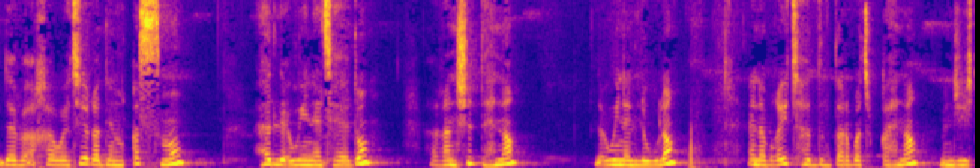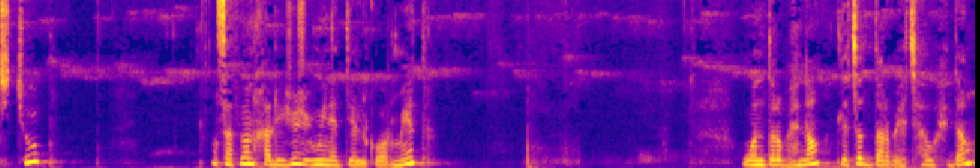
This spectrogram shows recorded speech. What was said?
دابا أخواتي غادي نقسمو هاد العوينات هادو. غنشد هنا العوينة الأولى. أنا بغيت هاد الضربة تبقى هنا من جهة التوب. صافي ونخلي جوج عوينات ديال الكورميط. ونضرب هنا ثلاثة ضربات ها وحدة.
